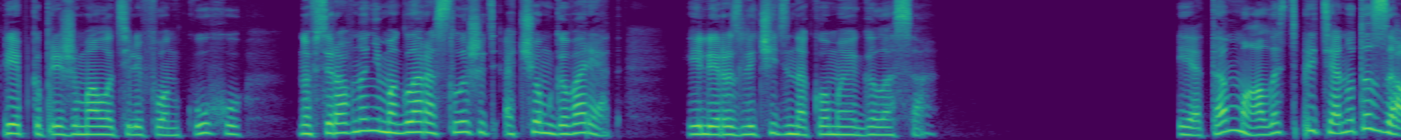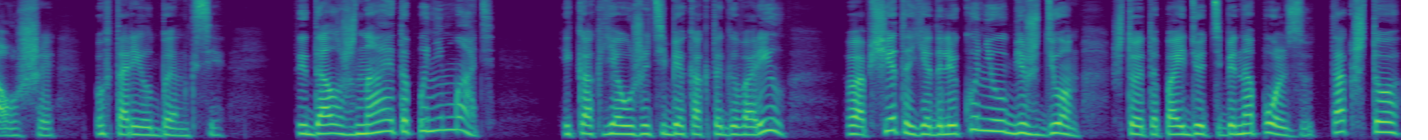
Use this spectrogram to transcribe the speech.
крепко прижимала телефон к уху, но все равно не могла расслышать, о чем говорят, или различить знакомые голоса. «Это малость притянута за уши», — повторил Бэнкси. «Ты должна это понимать. И как я уже тебе как-то говорил, вообще-то я далеко не убежден, что это пойдет тебе на пользу, так что...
